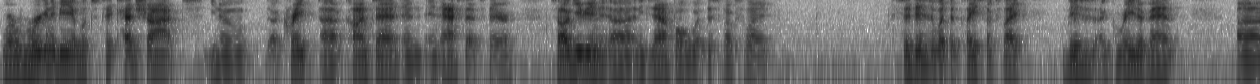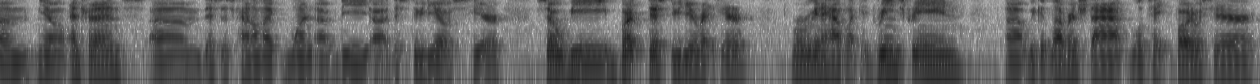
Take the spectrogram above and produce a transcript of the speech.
where we're going to be able to take headshots, you know, uh, create uh, content and, and assets there. So I'll give you an, uh, an example of what this looks like. So this is what the place looks like. This is a great event. Um, you know, entrance. Um, this is kind of like one of the uh, the studios here. So we booked this studio right here where we're gonna have like a green screen. Uh, we could leverage that. We'll take photos here.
